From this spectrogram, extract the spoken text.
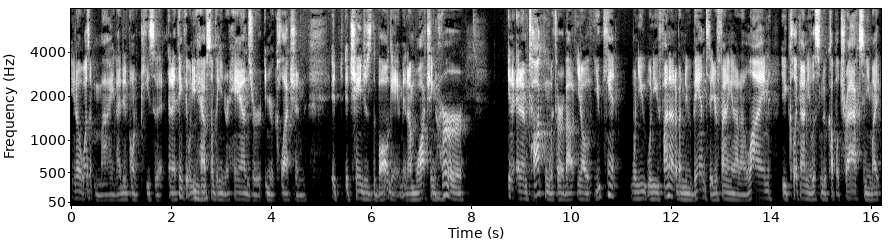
You know, it wasn't mine. I didn't own a piece of it. And I think that when you have something in your hands or in your collection, it, it changes the ball game. And I'm watching her and I'm talking with her about, you know, you can't when you when you find out about a new band today, you're finding it out online. You click on, you listen to a couple tracks, and you might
